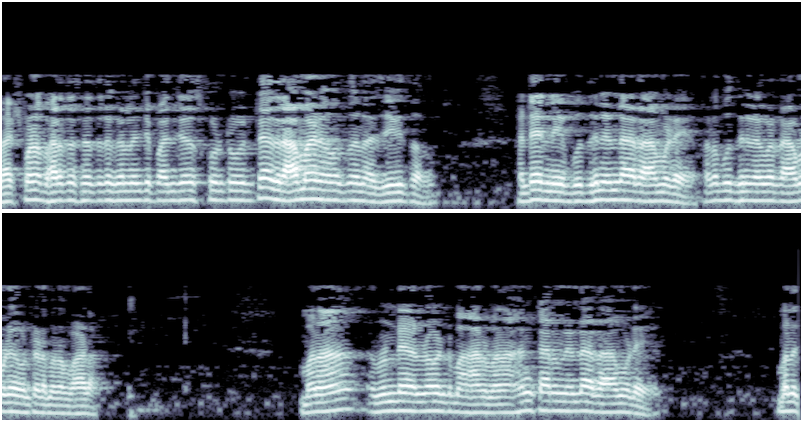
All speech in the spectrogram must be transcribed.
లక్ష్మణ భరత శత్రుఘ్నుల నుంచి పనిచేసుకుంటూ ఉంటే అది రామాయణం అవుతుంది నా జీవితం. అంటే నీ బుద్ధి నిండా రాముడే. మన బుద్ధి నిండా కూడా రాముడే ఉంటాడు మనం వాడ. మన నుండే మన అహంకారం నిండా రాముడే. మన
